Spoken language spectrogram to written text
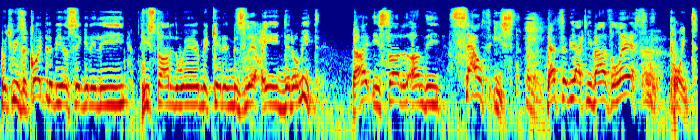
Which means, according to Rabbi Gilili, he started where Mekir and Mizlehi Deromit. Right? He started on the southeast. That's Rabbi Akiva's last point.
